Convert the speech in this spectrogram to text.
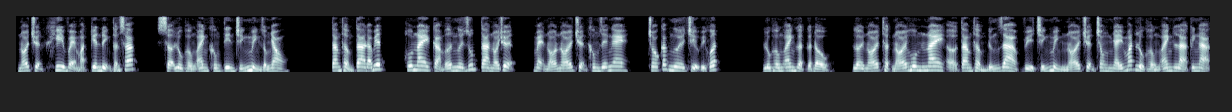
nói chuyện khi vẻ mặt kiên định thần sắc, sợ Lục Hồng Anh không tin chính mình giống nhau. Tam thẩm ta đã biết, hôm nay cảm ơn ngươi giúp ta nói chuyện, mẹ nó nói chuyện không dễ nghe, cho các ngươi chịu ủy khuất. Lục Hồng Anh gật gật đầu, lời nói thật nói hôm nay ở tam thẩm đứng ra vì chính mình nói chuyện trong nháy mắt Lục Hồng Anh là kinh ngạc,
